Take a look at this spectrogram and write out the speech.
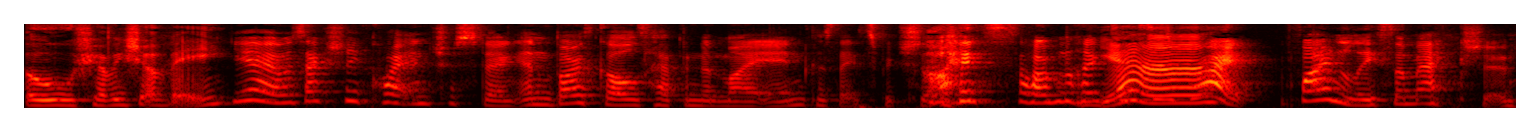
Oh, shovey shovey. Yeah, it was actually quite interesting. And both goals happened at my end because they switched sides. So I'm like, this Yeah. is great. Finally, some action.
